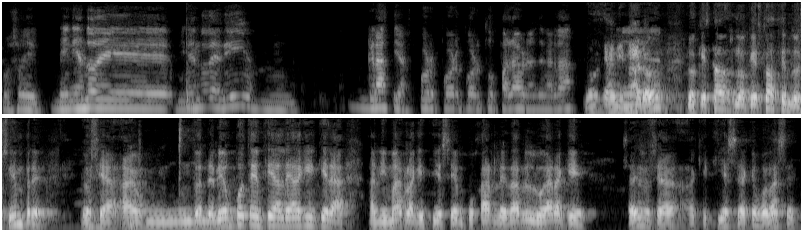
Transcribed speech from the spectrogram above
Pues oye, viniendo de, viniendo de ti, mm, gracias por, por, por, tus palabras, de verdad. y animaros, eh, lo que he estado, lo que he estado haciendo siempre. O sea, donde había un potencial de alguien que era animarlo a que hiciese, empujarle, darle lugar a que, ¿sabes? O sea, a que hiciese, a que volase.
